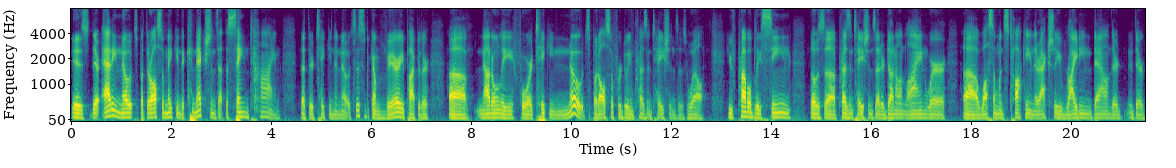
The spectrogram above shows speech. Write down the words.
is they're adding notes, but they're also making the connections at the same time that they're taking the notes. This has become very popular, uh, not only for taking notes, but also for doing presentations as well. You've probably seen those uh, presentations that are done online where uh, while someone's talking, they're actually writing down, they're, they're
